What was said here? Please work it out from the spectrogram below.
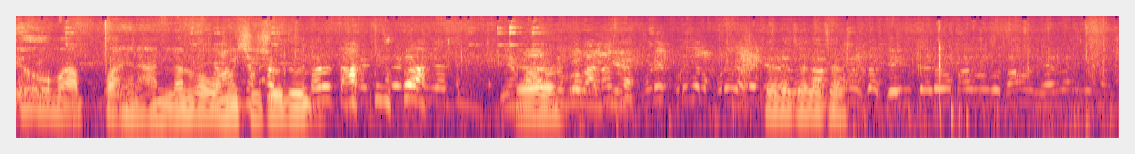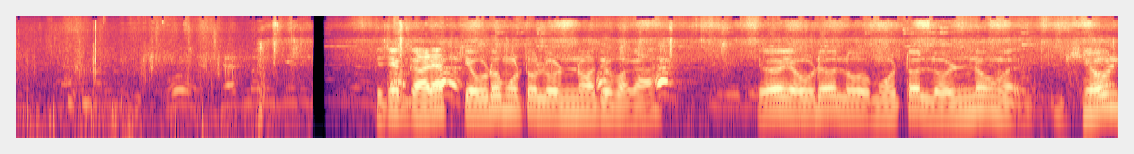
यो बा आप्पा हे आणला ना बाबा म्हशी शोधून. चला चला. चला त्याच्या गळ्यात केवढं मोठं लोणणं होतं बघा. तो एवढं लो मोठं लोणणं घेऊन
